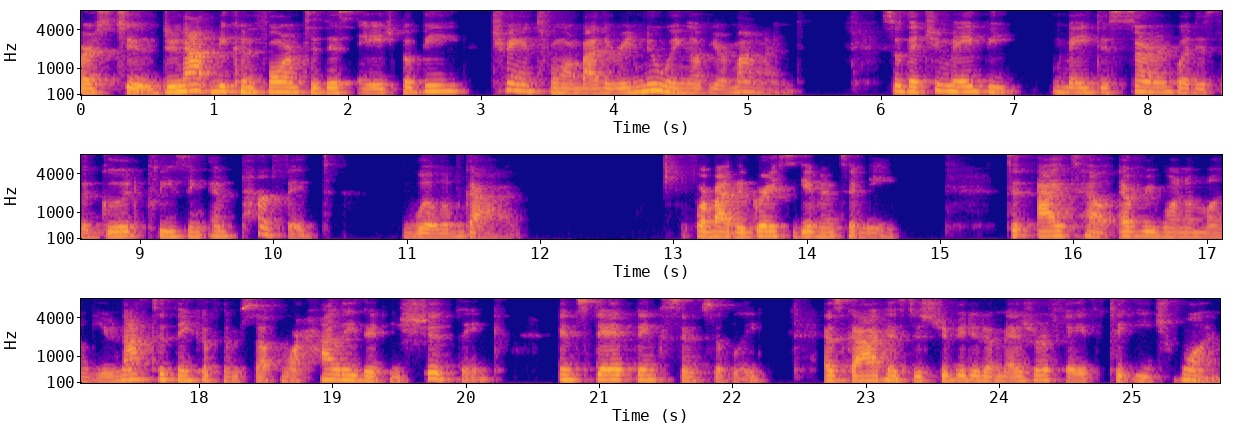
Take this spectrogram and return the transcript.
Verse 2 Do not be conformed to this age, but be transformed by the renewing of your mind, so that you may be may discern what is the good, pleasing, and perfect will of God. For by the grace given to me, to, I tell everyone among you not to think of himself more highly than he should think. Instead, think sensibly, as God has distributed a measure of faith to each one.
